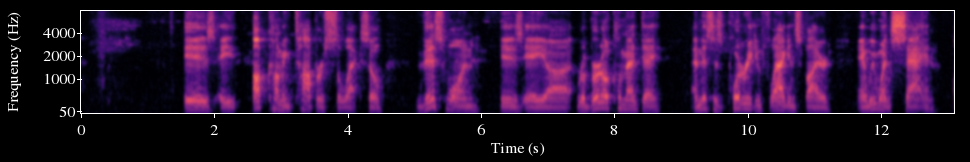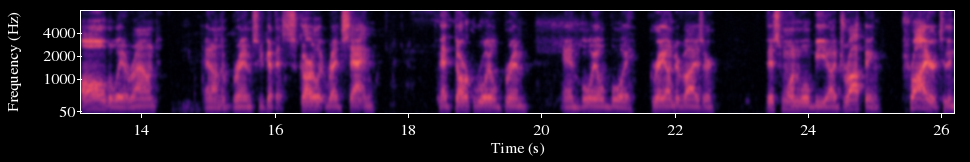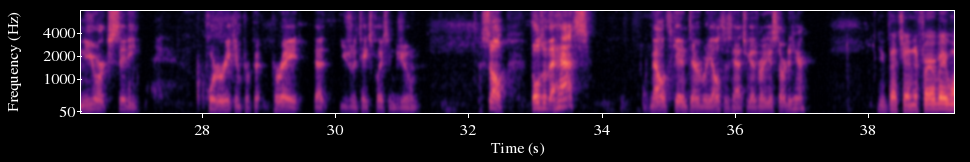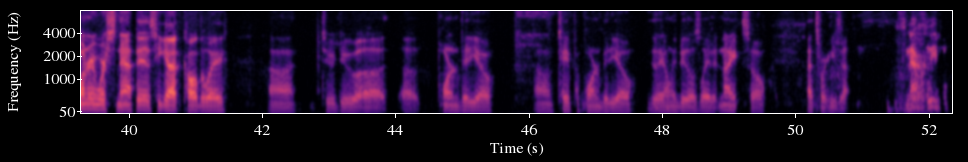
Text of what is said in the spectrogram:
is a upcoming topper select. So this one is a uh, Roberto Clemente, and this is Puerto Rican flag inspired. And we went satin all the way around and on the brim. So you've got that scarlet red satin, that dark royal brim, and boy, oh boy, gray undervisor. This one will be uh, dropping prior to the New York City Puerto Rican par- parade that usually takes place in June. So those are the hats. Now let's get into everybody else's hats. You guys ready to get started here? You betcha. And for everybody wondering where Snap is, he got called away uh, to do a, a porn video, um, tape a porn video. They only do those late at night, so that's where he's at. Snap Yeah. Khalifa.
